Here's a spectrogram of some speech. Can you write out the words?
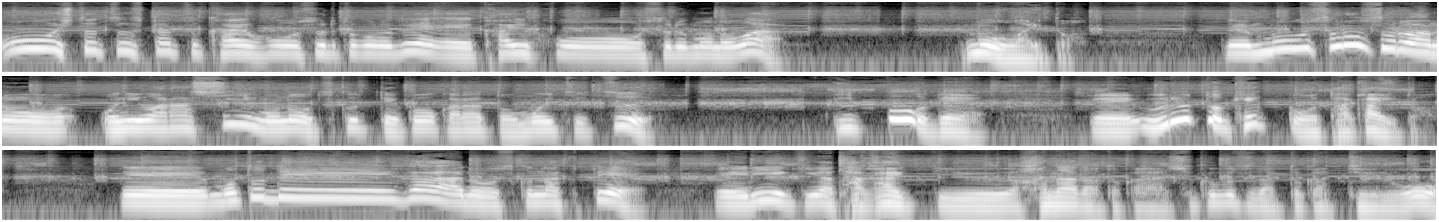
を一つ二つ開放するところで、えー、開放するものはもう終わりと。でもうそろそろあのお庭らしいものを作っていこうかなと思いつつ一方で、えー、売ると結構高いと。で元手があの少なくて、え、利益が高いっていう花だとか植物だとかっていうのを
